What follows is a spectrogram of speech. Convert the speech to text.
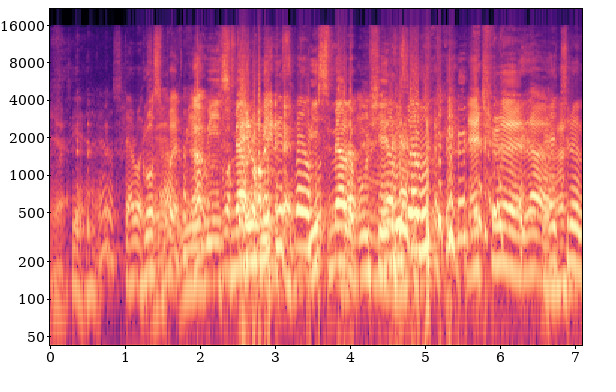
Yeah. So, yeah, yeah, steroids. Yeah. spurt. We, we smell we, We smell- we smell the bullshit. Yeah, we smell bullshit. Natural lah. natural.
